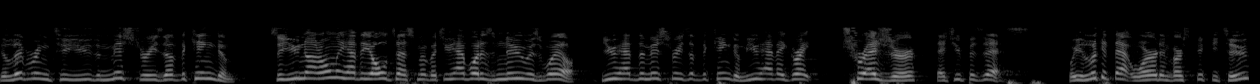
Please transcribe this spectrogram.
delivering to you the mysteries of the kingdom. So you not only have the Old Testament, but you have what is new as well. You have the mysteries of the kingdom. You have a great treasure that you possess. Will you look at that word in verse 52?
